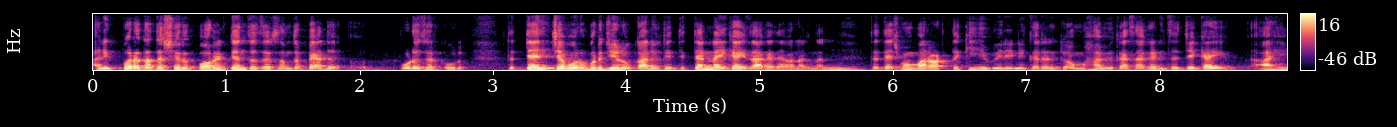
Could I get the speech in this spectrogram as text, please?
आणि परत आता शरद पवार त्यांचं जर समजा पॅद पुढं सरकवलं तर त्यांच्याबरोबर जे लोक आले होते ते त्यांनाही काही जागा द्याव्या लागणार. तर त्याच्यामुळे मला वाटतं की हे विलिनीकरण किंवा महाविकास आघाडीचं जे काही आहे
